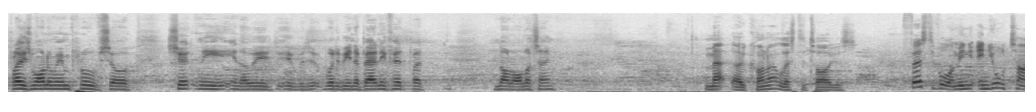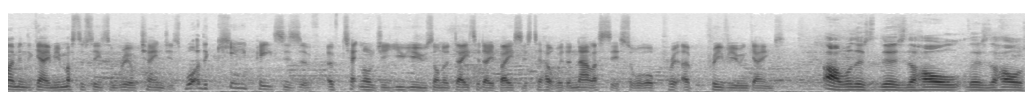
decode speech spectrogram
players want to improve. So certainly, you know, it, it, would, it would have been a benefit, but not all the time. Matt O'Connor, Leicester Tigers. First of all, I mean, in your time in the game, you must have seen some real changes. What are the key pieces of, of technology you use on a day-to-day basis to help with analysis or pre- uh, previewing games? Oh well, there's there's the whole there's the whole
